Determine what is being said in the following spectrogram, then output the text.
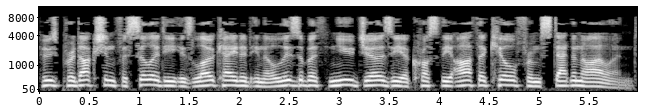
whose production facility is located in Elizabeth, New Jersey across the Arthur Kill from Staten Island.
